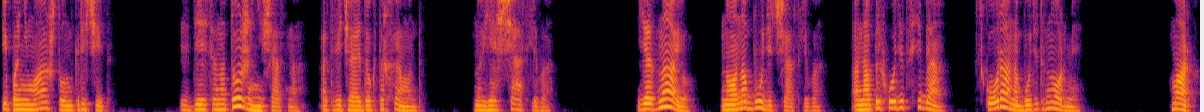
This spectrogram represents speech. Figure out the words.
и понимаю, что он кричит. «Здесь она тоже несчастна», – отвечает доктор Хэммонд. «Но я счастлива». «Я знаю, но она будет счастлива. Она приходит в себя. Скоро она будет в норме». «Марк,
